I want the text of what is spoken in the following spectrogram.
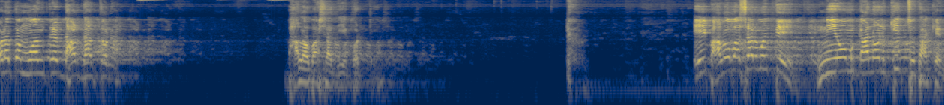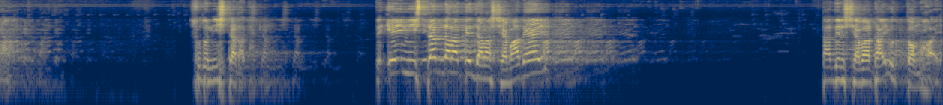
ওরা তো মন্ত্রের ধার ধারত না। ভালোবাসা দিয়ে করত। এই ভালোবাসার মধ্যে নিয়ম কানুন কিচ্ছু থাকে না। শুধু নিষ্ঠাটা থাকে। এই নিষ্ঠার দ্বারাতে যারা সেবা দেয়, তাদের সেবাটাই উত্তম হয়।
